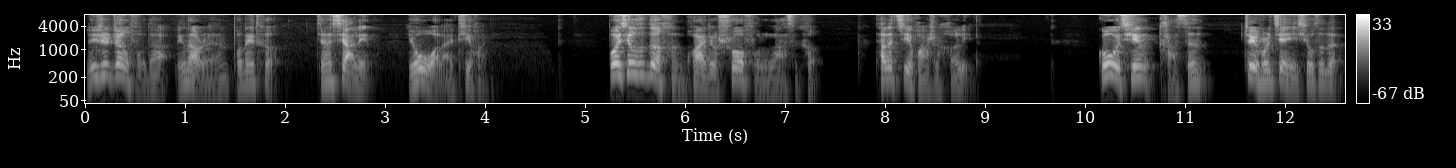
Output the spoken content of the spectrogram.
临时政府的领导人伯内特将下令由我来替换你。波，休斯顿很快就说服了拉斯克，他的计划是合理的。国务卿卡森这会儿建议休斯顿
